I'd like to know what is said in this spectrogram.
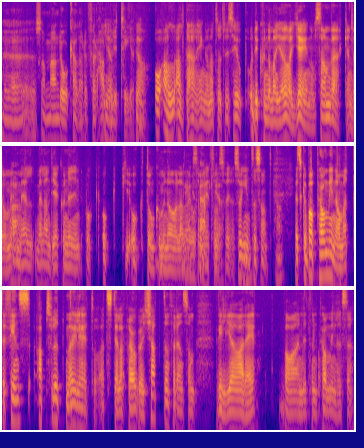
eh, som man då kallade för habilitering. Ja, och all, allt det här hänger naturligtvis ihop och det kunde man göra genom samverkan då, Ja. mell- mellan diakonin och, och, och de kommunala Det verksamheterna och så vidare. Så intressant. Ja. Jag ska bara påminna om att det finns absolut möjligheter att ställa frågor i chatten för den som vill göra det. Bara en liten påminnelse.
